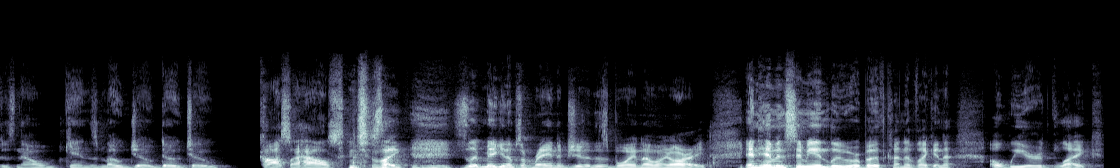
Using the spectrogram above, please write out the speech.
is now Ken's Mojo Dojo Casa House. and just like he's like making up some random shit at this point. And I'm like, all right. And him and Simu Liu are both kind of like in a, a weird like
